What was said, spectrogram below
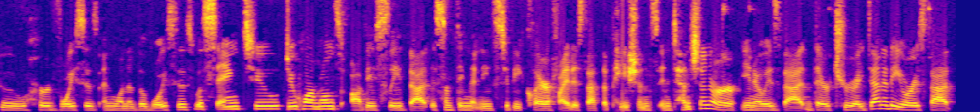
who heard voices and one of the voices was saying to do hormones. Obviously, that is something that needs to be clarified. Is that the patient's intention or, you know, is that their true identity or is that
